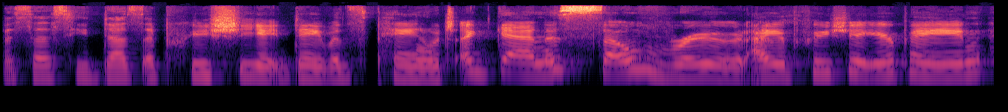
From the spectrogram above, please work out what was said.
but says he does appreciate David's pain, which again is so rude. I appreciate your pain,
